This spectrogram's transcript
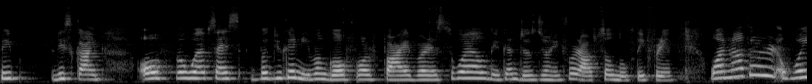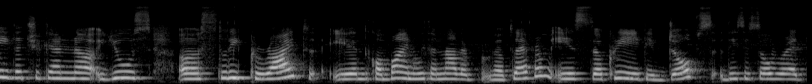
people this kind of websites but you can even go for fiverr as well. You can just join for absolutely free. One other way that you can uh, use uh, SlickWrite and combine with another uh, platform is uh, creative jobs. This is over at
